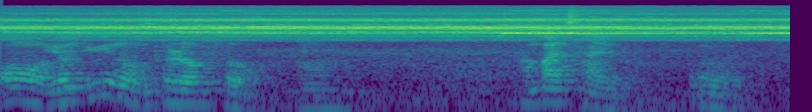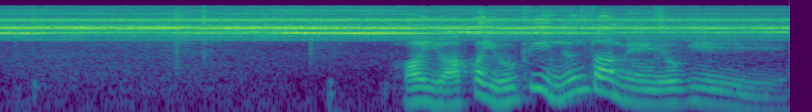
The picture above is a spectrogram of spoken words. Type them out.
어 여기는 별로 없어. 한발 차이로 아, 야, 아까 여기 있는다며, 여기.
